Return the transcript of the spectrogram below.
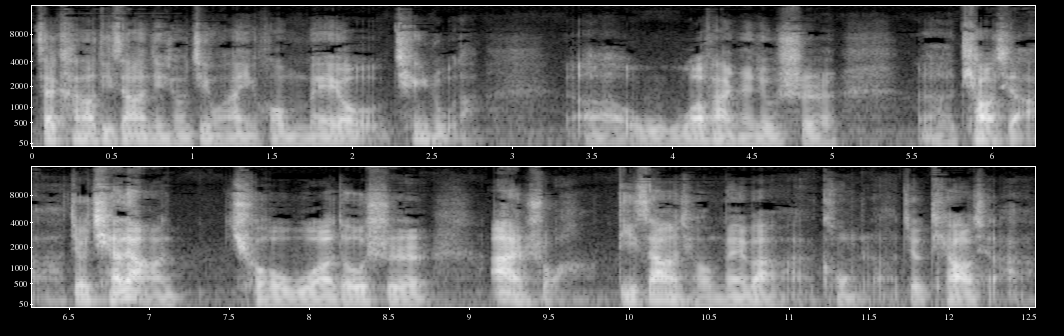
在看到第三个进球进完以后没有庆祝的，呃，我反正就是呃跳起来了，就前两球我都是暗爽，第三个球没办法控制就跳起来了，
